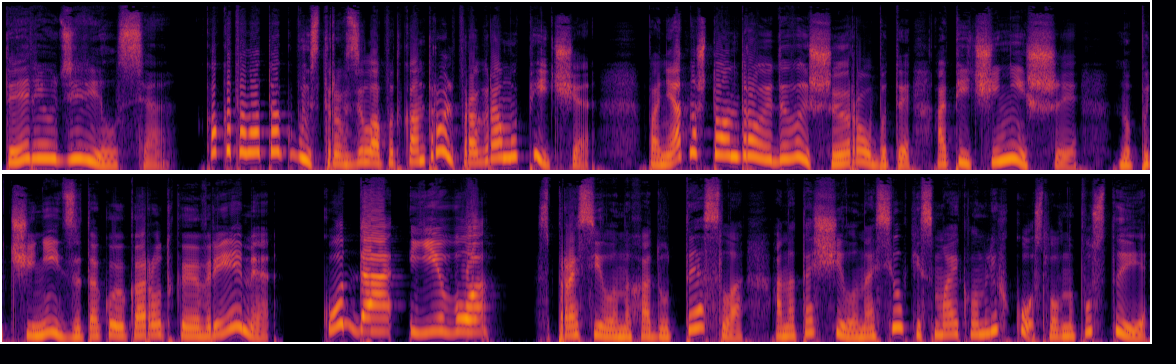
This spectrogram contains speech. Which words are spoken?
Терри удивился. Как это она так быстро взяла под контроль программу Питча? Понятно, что андроиды высшие роботы, а Питчи низшие, но подчинить за такое короткое время... «Куда его?» — спросила на ходу Тесла. Она тащила носилки с Майклом легко, словно пустые.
